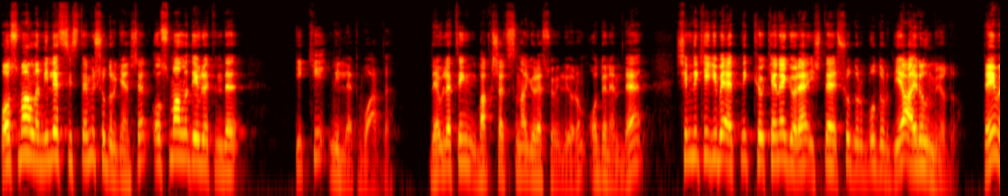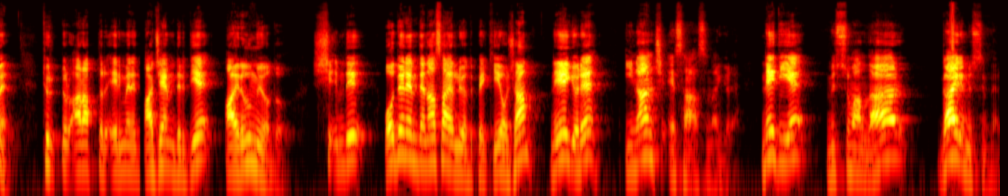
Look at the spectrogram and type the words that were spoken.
Osmanlı millet sistemi şudur gençler. Osmanlı Devleti'nde iki millet vardı. Devletin bakış açısına göre söylüyorum o dönemde. Şimdiki gibi etnik kökene göre işte şudur budur diye ayrılmıyordu. Değil mi? Türktür, Araptır, Ermeni, Acemdir diye ayrılmıyordu. Şimdi o dönemde nasıl ayrılıyordu peki hocam? Neye göre? İnanç esasına göre. Ne diye? Müslümanlar, gayrimüslimler.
